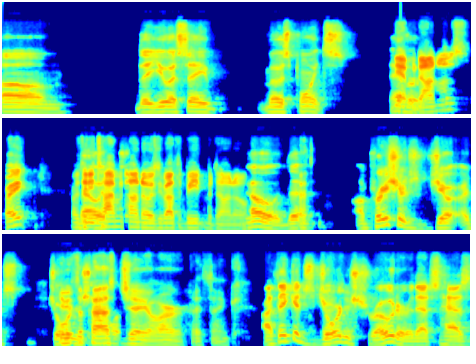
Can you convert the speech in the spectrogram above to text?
um the USA most points. Yeah. Madonna's, right? Or did No, he tie Madonna? Is he about to beat Madonna? No, the, I'm pretty sure it's, jo- it's He was Jordan. the past JR, I think. I think it's Jordan Schroeder that's has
